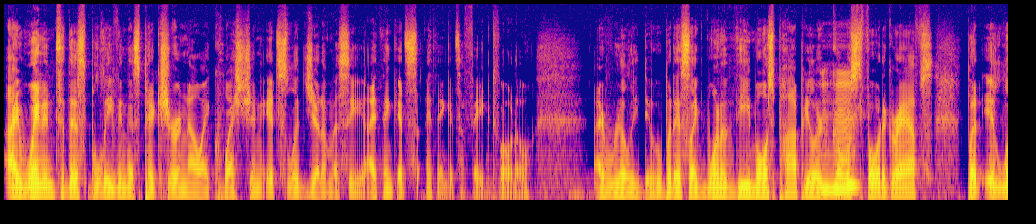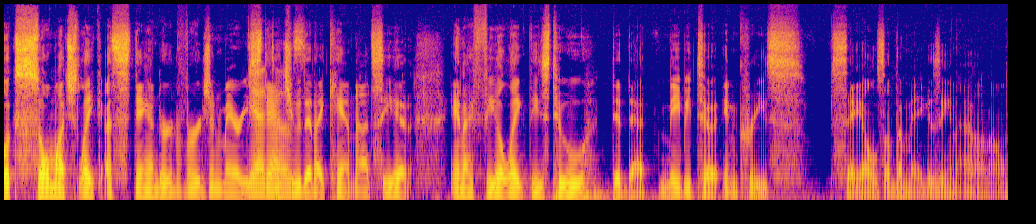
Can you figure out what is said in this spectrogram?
I went into this believing this picture and now I question its legitimacy. I think it's I think it's a faked photo. I really do. But it's like one of the most popular Mm-hmm. ghost photographs, but it looks so much like a standard Virgin Mary Yeah, statue that I can't not see it. And I feel like these two did that maybe to increase sales of the magazine. I don't know.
